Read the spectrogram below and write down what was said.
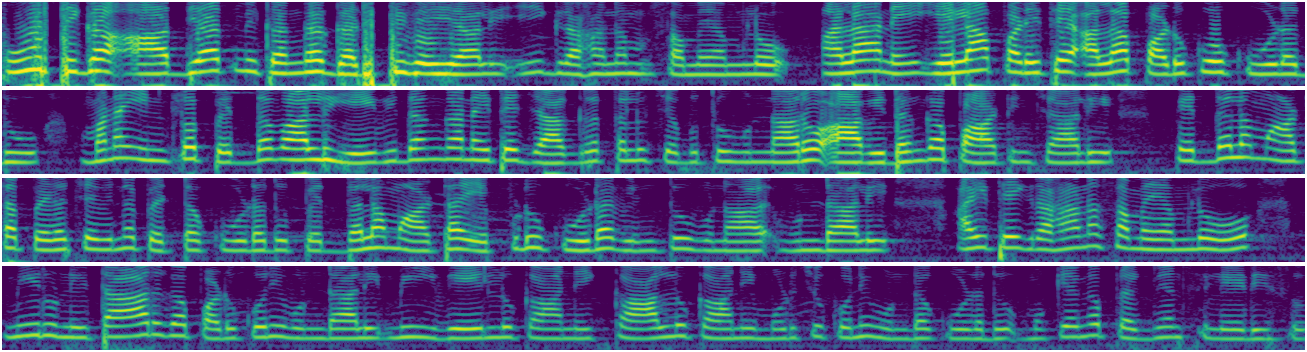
పూర్తిగా ఆధ్యాత్మికంగా గడిపివేయాలి ఈ గ్రహణం సమయంలో. అలానే ఎలా పడితే అలా పడుకోకూడదు. మన ఇంట్లో పెద్దవాళ్ళు ఏ విధంగానైతే జాగ్రత్తలు చెబుతూ ఉన్నారో ఆ విధంగా పాటించాలి. పెద్దల మాట పెడచెవిన పెట్టకూడదు. పెద్దల మాట ఎప్పుడూ కూడా వింటూ ఉనా- ఉండాలి. అయితే గ్రహణ సమయంలో మీరు నిటారుగా పడుకొని ఉండాలి. మీ వేళ్ళు కానీ కాళ్ళు కానీ ముడుచుకొని ఉండకూడదు. ముఖ్యంగా ప్రెగ్నెన్సీ లేడీస్.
